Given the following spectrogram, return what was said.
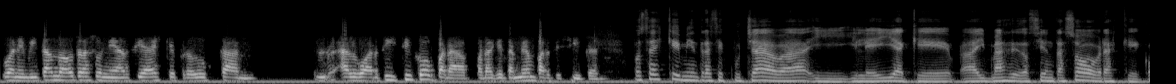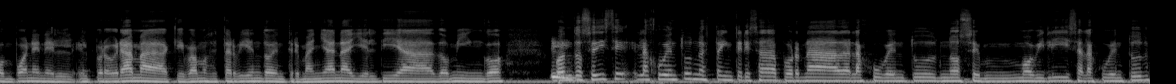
bueno, invitando a otras universidades que produzcan algo artístico para, para que también participen. Vos sabés que mientras escuchaba y, leía que hay más de 200 obras que componen el, el programa que vamos a estar viendo entre mañana y el día domingo, cuando se dice la juventud no está interesada por nada, la juventud no se moviliza, la juventud,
